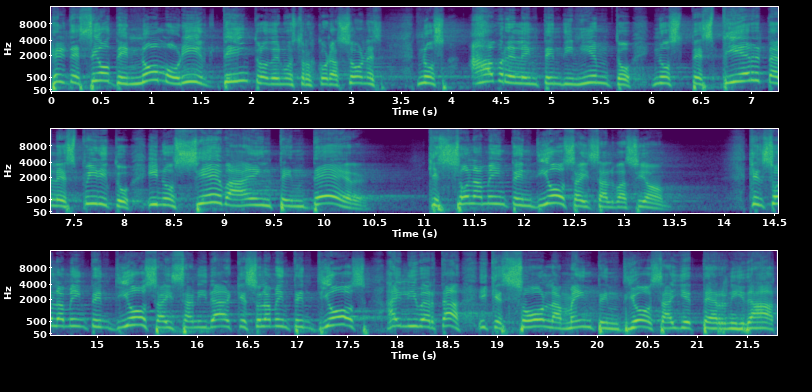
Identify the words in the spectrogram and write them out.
el deseo de no morir dentro de nuestros corazones nos abre el entendimiento, nos despierta el espíritu y nos lleva a entender que solamente en Dios hay salvación, que solamente en Dios hay sanidad, que solamente en Dios hay libertad y que solamente en Dios hay eternidad.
